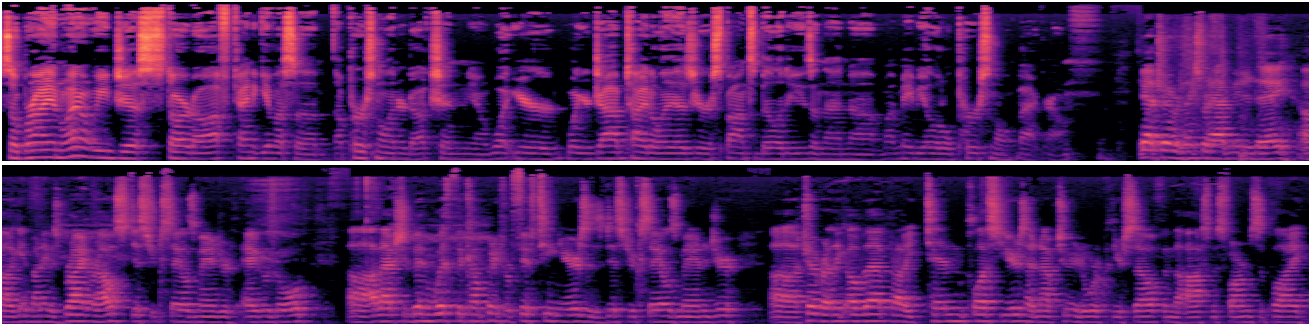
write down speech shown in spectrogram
So, Brian, why don't we just start off? Kind of give us a, a personal introduction. You know what your what your job title is, your responsibilities, and then uh, maybe a little personal background. Yeah, Trevor, thanks for having me today. Uh, again, my name is Brian Rouse, District Sales Manager with AgriGold. Uh, I've actually been with the company for 15 years as District Sales Manager. Uh, Trevor, I think of that, probably 10 plus years, had an opportunity to work with yourself and the Asmus Farm Supply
